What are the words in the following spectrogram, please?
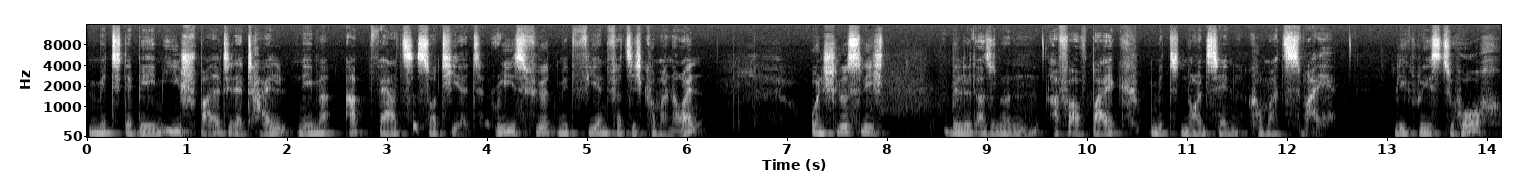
mit der BMI-Spalte der Teilnehmer abwärts sortiert. Reese führt mit 44,9 und Schlusslicht bildet also nun Affe auf Bike mit 19,2. Liegt Reese zu hoch?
